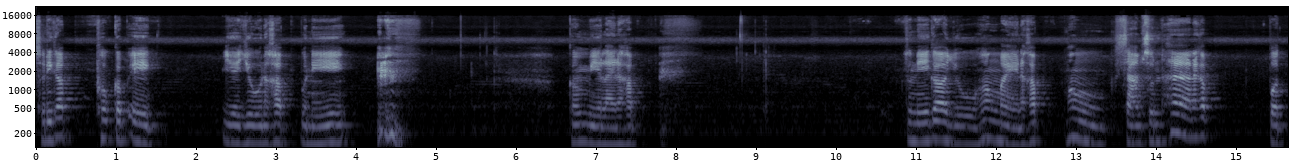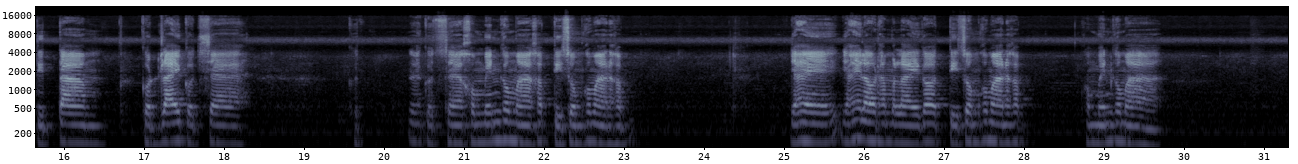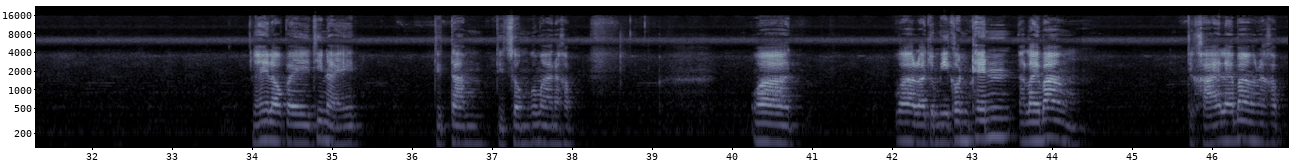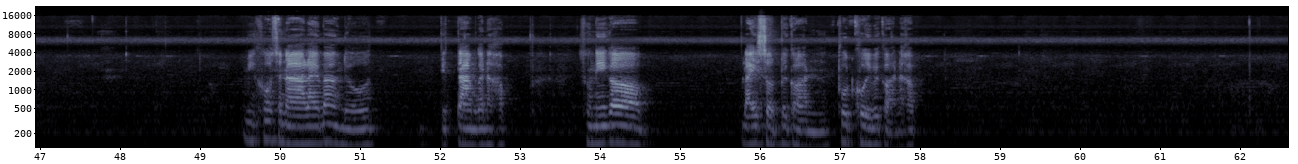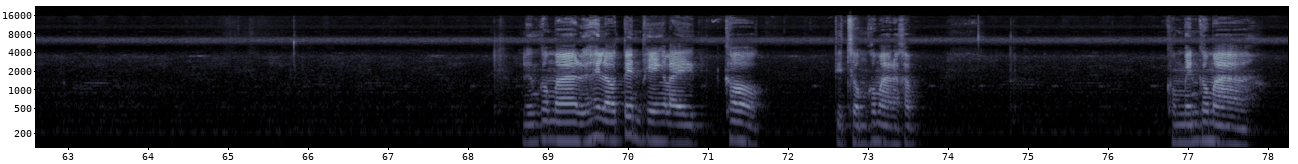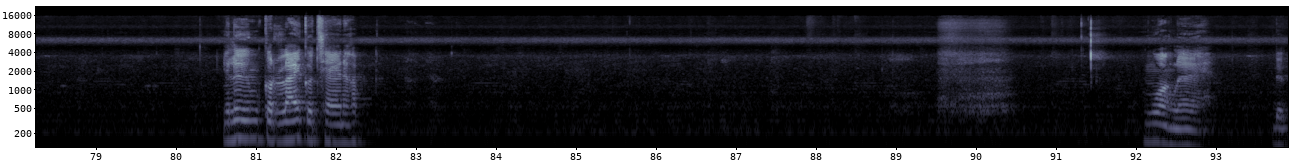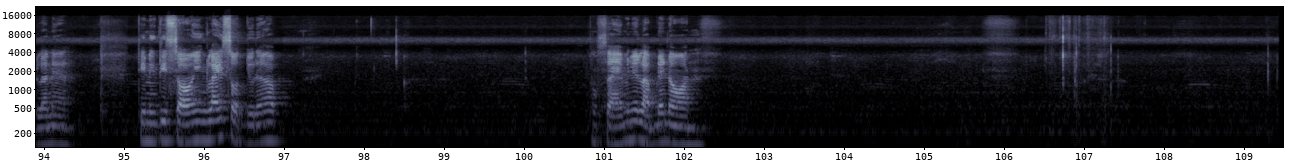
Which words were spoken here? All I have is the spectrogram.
สวัสดีครับ พบกับเอกเยยูนะครับ วันนี้ ก็ไม่มีอะไรนะครับตรงนี้ก็อยู่ห้องใหม่นะครับ ห้อง 305 นะครับโปรดติดตาม กดไลค์ กดแชร์กดแกดแชร์คอมเมนต์เข้ามาครับ ติชมเข้ามานะครับอย่าให้อย่าให้เราทำอะไรก็ติชมเข้ามานะครับ คอมเมนต์เข้ามา อยากให้เราไปที่ไหนติดตามติดชมเข้ามานะครับ ว่าว่าเราจะมีคอนเทนต์อะไรบ้าง จะขายอะไรบ้างนะครับ มีโฆษณาอะไรบ้างเดี๋ยวติดตามกันนะครับช่วงนี้ก็ไลฟ์สดไปก่อน พูดคุยไปก่อนนะครับ ลืมเข้ามาหรือให้เราเต้นเพลงอะไรก็ติดชมเข้ามานะครับ คอมเมนต์เข้ามา อย่าลืมกดไลค์กดแชร์นะครับ ง่วงเลย ดึกแล้วเนี่ย ทีหนึ่งทีสองยังไลฟ์สดอยู่นะครับ สงสัยไม่ได้หลับได้นอน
